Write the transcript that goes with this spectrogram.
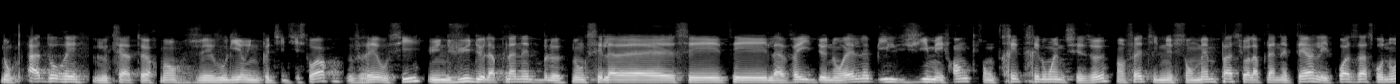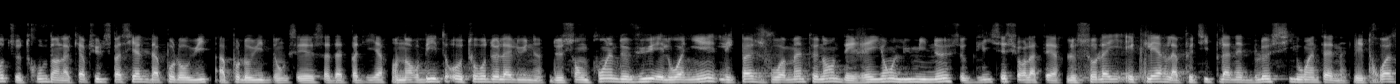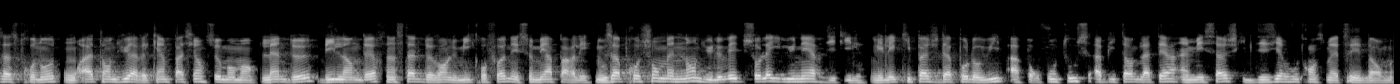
Donc adorer le Créateur. Bon, je vais vous lire une petite histoire, vraie aussi. Une vue de la planète bleue. Donc c'était la veille de Noël. Bill, Jim et Frank sont très très loin de chez eux. En fait, ils ne sont même pas sur la planète Terre. Les trois astronautes se trouvent dans la capsule spatiale d'Apollo 8. Apollo 8, donc ça date pas d'hier. En orbite autour de la Lune. De son point de vue éloigné, l'équipage voit maintenant des rayons lumineux se glisser sur la Terre. Le Soleil éclaire la petite planète bleue si lointaine. Les trois astronautes ont attendu avec impatience ce moment. L'un d'eux, Bill Lander, s'installe devant le microphone et se met à parler. Nous approchons maintenant du lever du soleil lunaire, dit-il. Et l'équipage d'Apollo 8 a pour vous tous, habitants de la Terre, un message qu'il désire vous transmettre. C'est énorme.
